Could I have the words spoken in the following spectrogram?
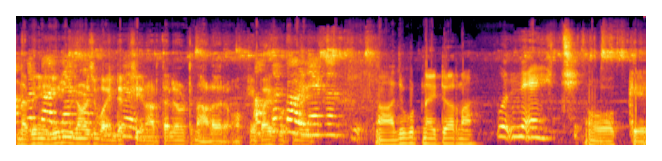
എന്നാൽ പിന്നെ ഈ വീഡിയോ വെച്ച് വൈൻഡ് അപ്പ് ചെയ്യണം അടുത്ത ലോട്ട് നാളെ വരാം. ഓക്കെ ബൈ ഗുഡ് നൈറ്റ് ആജു ഗുഡ് നൈറ്റ് പറഞ്ഞാ? നൈറ്റ്. ഓക്കെ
